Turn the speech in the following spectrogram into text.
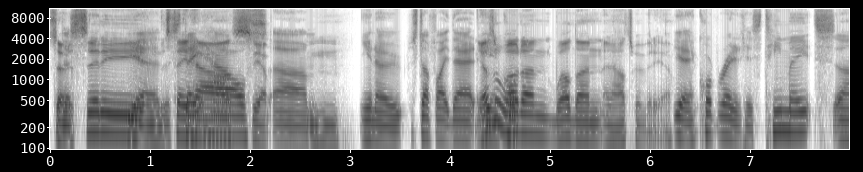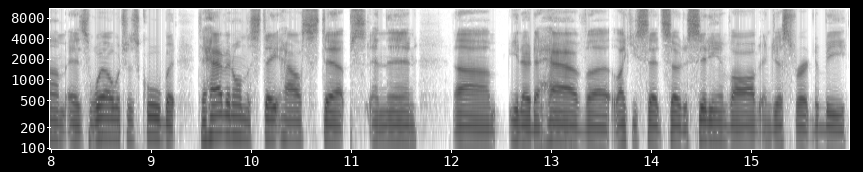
So The- the city, yeah, and the, the, state, house, house, yep. um, Mhm. you know, stuff like that. Yeah, It was a well incorpor- done, well done announcement video. yeah, incorporated his teammates um, as well, which was cool. But to have it on the state house steps, and then um, you know to have, uh, like you said, Soda City involved, and just for it to be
